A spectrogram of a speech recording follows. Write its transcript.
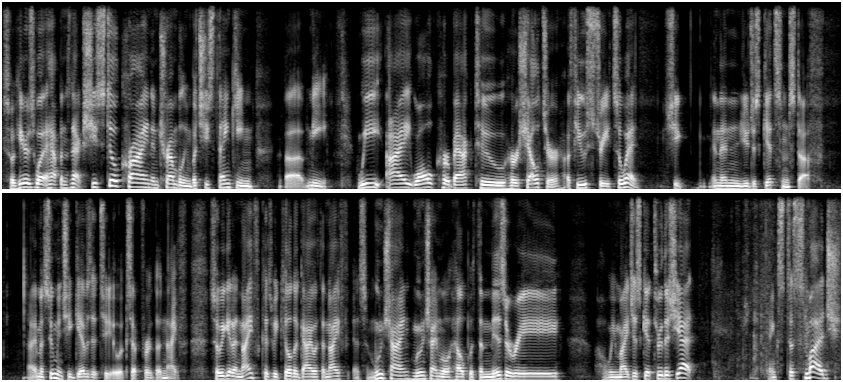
So here's what happens next. She's still crying and trembling, but she's thanking uh, me. We I walk her back to her shelter a few streets away. She and then you just get some stuff. I'm assuming she gives it to you, except for the knife. So we get a knife because we killed a guy with a knife and some moonshine. Moonshine will help with the misery. Oh, we might just get through this yet. Thanks to Smudge.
